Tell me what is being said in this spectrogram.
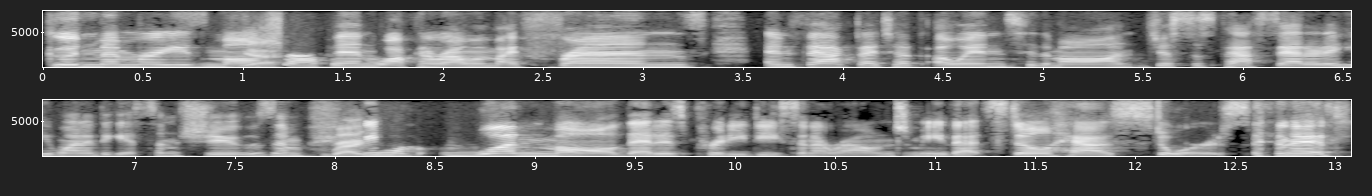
good memories mall yeah. shopping, walking around with my friends. In fact, I took Owen to the mall just this past Saturday. He wanted to get some shoes. And right. we have one mall that is pretty decent around me that still has stores. And it,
